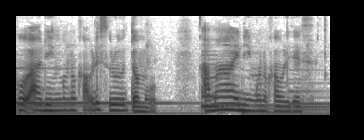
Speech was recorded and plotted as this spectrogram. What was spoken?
くありんごの香りすると思う。甘いりんごの香りです。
